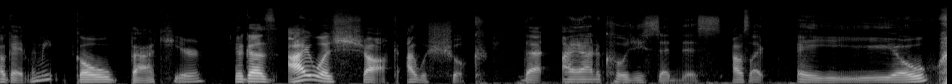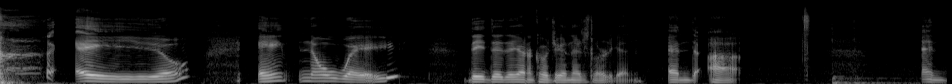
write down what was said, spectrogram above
Okay, let me go back here because I was shocked. I was shook that Ayanokoji said this. I was like, "Ayo, ayo, ain't no way." They did Ayanokoji and Edge Lord again, and uh, and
